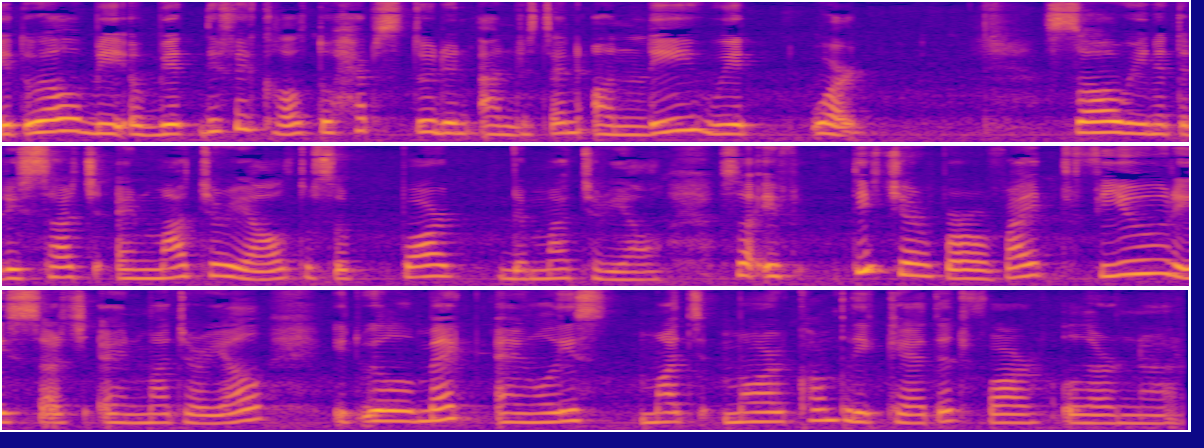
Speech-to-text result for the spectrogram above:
it will be a bit difficult to have students understand only with words. So we need research and material to support the material. So if teacher provide few research and material, it will make English much more complicated for learner.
